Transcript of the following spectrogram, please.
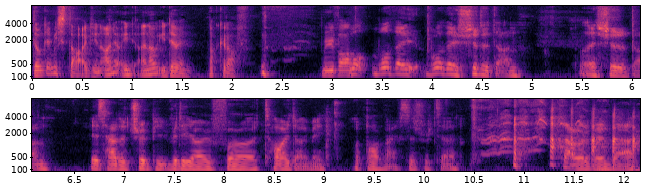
Don't get me started. You know, I know, I know what you're doing. Knock it off. Move on. what what they what they should have done, what they should have done, is had a tribute video for Ty Domi upon Max's return. that would have been better.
